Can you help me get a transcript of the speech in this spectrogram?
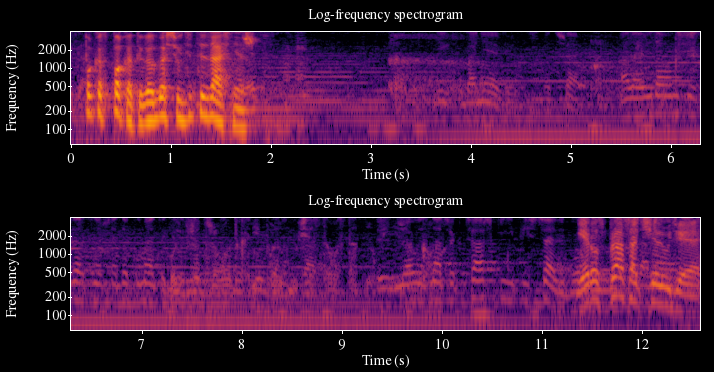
Spoko, spoko, tylko gościu, gdzie ty zaśniesz? Nie rozpraszać się, ludzie!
